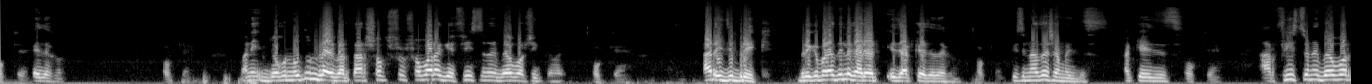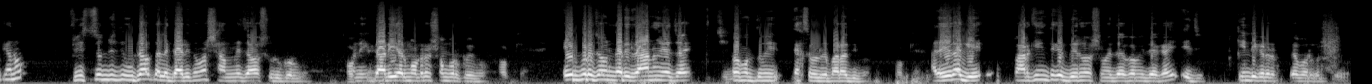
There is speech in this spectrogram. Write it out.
ওকে এই দেখো। ওকে মানে যখন নতুন ড্রাইভার তার সব সবার আগে ফ্রিজ চেনের ব্যবহার শিখতে হয়। ওকে আর এই যে ব্রেক ব্রেকে পাড়া দিলে গাড়ি এই যে আটকে যায় দেখো। ওকে পিছনে না যায় সামনে দিতেছে আটকে দিতেছে ওকে আর ফ্রিজ চেনের ব্যবহার কেন? ফ্রিজ চেন যদি উঠাও তাহলে গাড়ি তোমার সামনে যাওয়া শুরু করবে। মানে গাড়ি আর মোটরের সম্পর্ক হইব। ওকে এরপরে যখন গাড়ি রান হয়ে যায় তখন তুমি অ্যাক্সেলারেটর বাড়া দিবে। ওকে আর এর আগে পার্কিং থেকে বের হওয়ার সময় দেখো আমি দেখাই এই যে ইন্ডিকেটর ব্যবহার করতে হবে।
